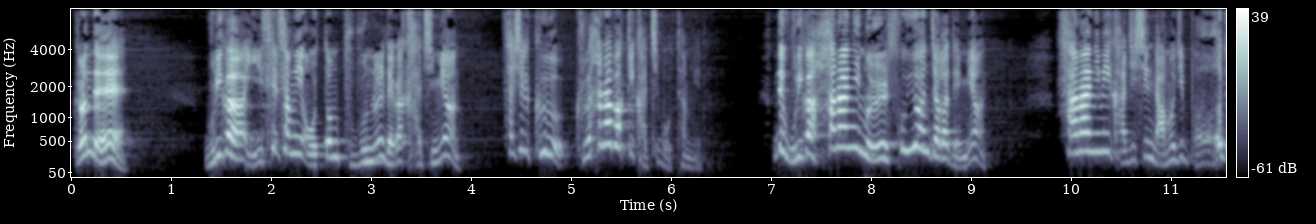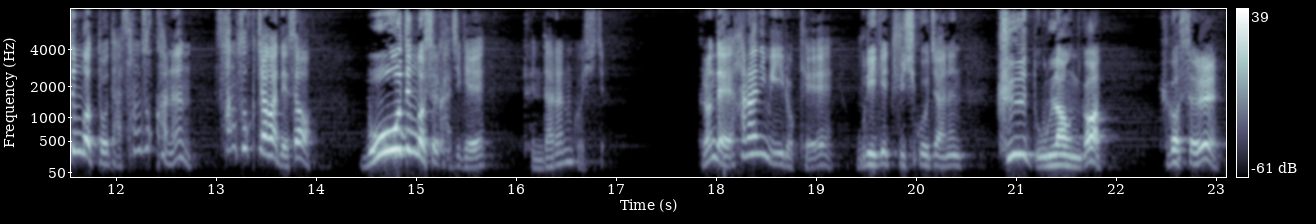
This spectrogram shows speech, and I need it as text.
그런데 우리가 이 세상의 어떤 부분을 내가 가지면 사실 그, 그 하나밖에 갖지 못합니다. 근데 우리가 하나님을 소유한 자가 되면 하나님이 가지신 나머지 모든 것도 다 상속하는 상속자가 돼서 모든 것을 가지게 된다라는 것이죠. 그런데 하나님이 이렇게 우리에게 주시고자 하는 그 놀라운 것, 그것을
